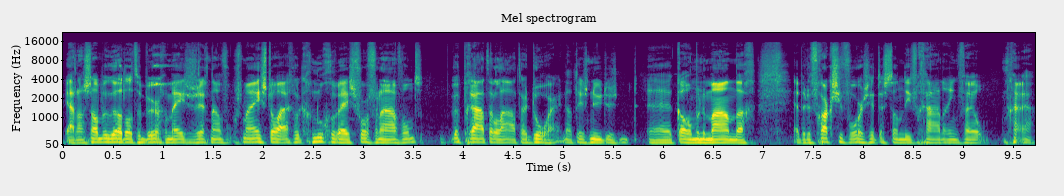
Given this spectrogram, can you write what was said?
Ja, dan snap ik wel dat de burgemeester zegt nou, volgens mij is het al eigenlijk genoeg geweest voor vanavond. We praten later door. Dat is nu dus komende maandag hebben de fractievoorzitters dan die vergadering van joh, nou ja,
